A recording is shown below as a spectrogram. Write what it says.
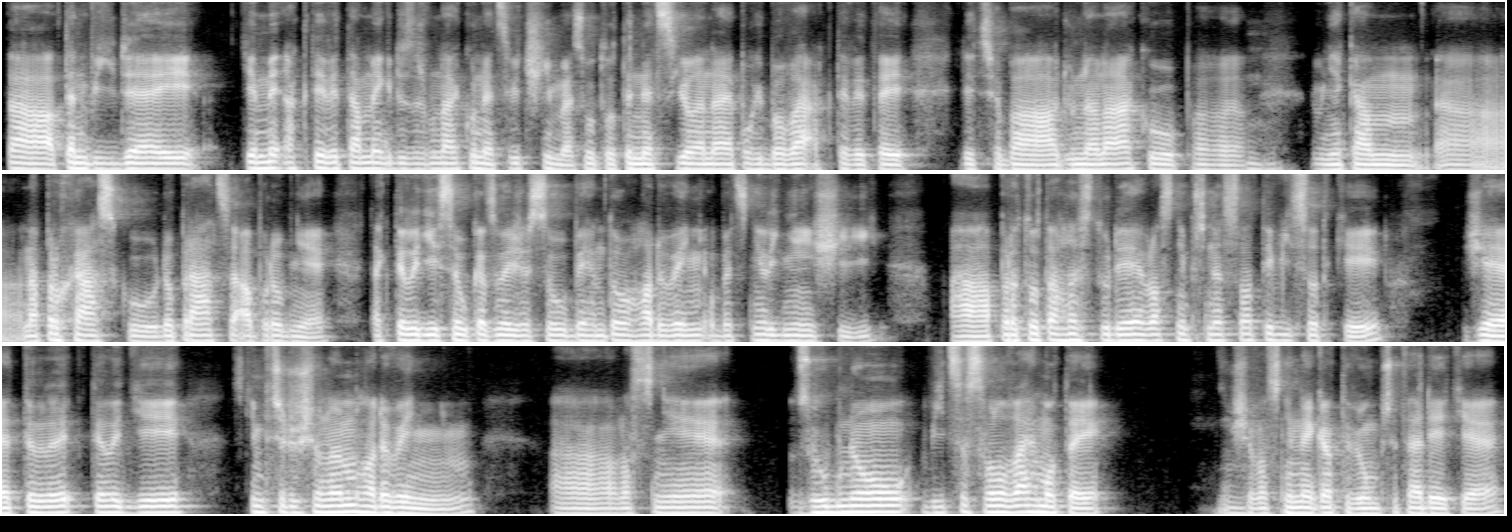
ta, ten výdej těmi aktivitami, kdy zrovna jako necvičíme. Jsou to ty necílené pohybové aktivity, kdy třeba jdu na nákup, mm-hmm někam uh, na procházku, do práce a podobně, tak ty lidi se ukazuje, že jsou během toho hladovění obecně lidnější a proto tahle studie vlastně přinesla ty výsledky, že ty, ty lidi s tím přerušeným hladověním uh, vlastně zhubnou více svalové hmoty, což je vlastně negativum při té dietě,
